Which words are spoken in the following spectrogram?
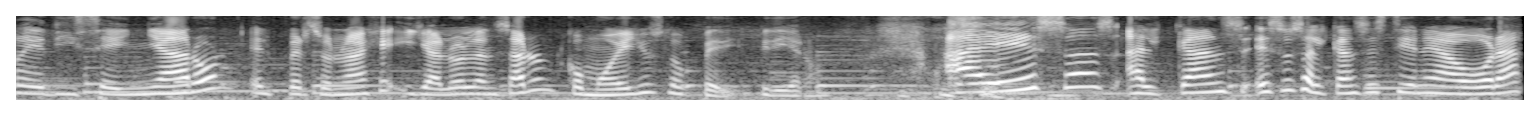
Rediseñaron el personaje y ya lo lanzaron como ellos lo pidieron. A esos alcances, esos alcances tiene ahora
